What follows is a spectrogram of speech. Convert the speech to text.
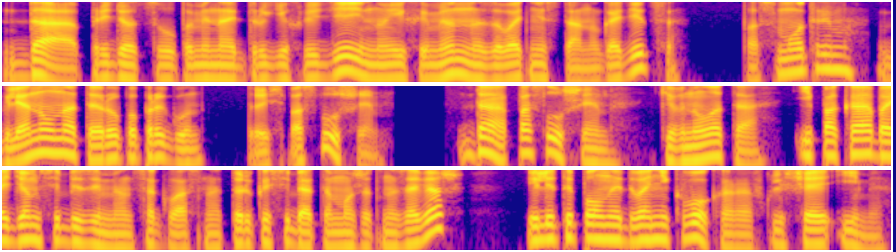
«Да, придется упоминать других людей, но их имен называть не стану. Годится?» «Посмотрим», — глянул на Теру попрыгун. «То есть послушаем». «Да, послушаем», — кивнула та. «И пока обойдемся без имен, согласна. Только себя-то, может, назовешь?» Или ты полный двойник Вокера, включая имя?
